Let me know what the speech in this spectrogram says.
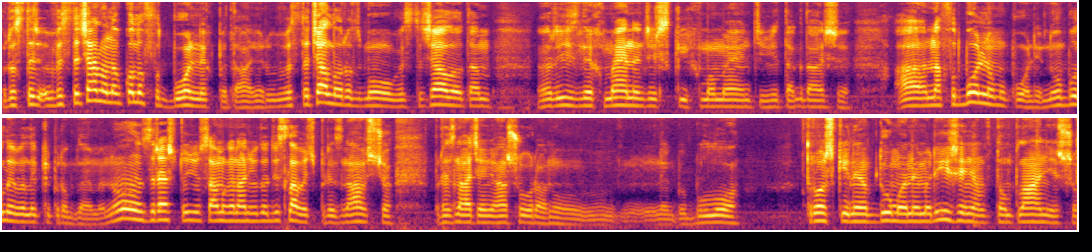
Розта- Вистачало навколо футбольних питань, вистачало розмов, вистачало там різних менеджерських моментів і так далі. А на футбольному полі ну, були великі проблеми. Ну, зрештою, сам Геннадій Владиславович признав, що призначення Ашура ну, якби було трошки необдуманим рішенням в тому плані, що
